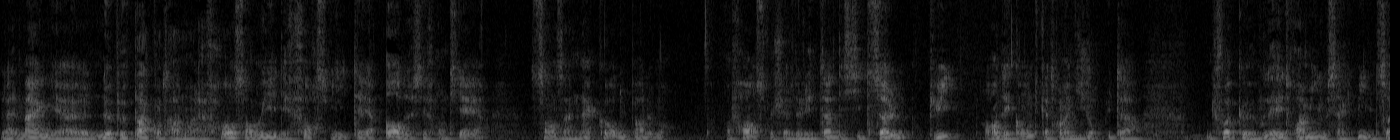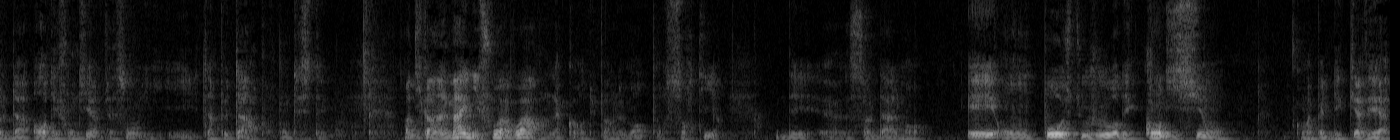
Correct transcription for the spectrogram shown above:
L'Allemagne euh, ne peut pas, contrairement à la France, envoyer des forces militaires hors de ses frontières sans un accord du Parlement. En France, le chef de l'État décide seul, puis rendez compte 90 jours plus tard. Une fois que vous avez 3000 ou 5000 soldats hors des frontières, de toute façon, il est un peu tard pour contester. Tandis qu'en Allemagne, il faut avoir l'accord du Parlement pour sortir des euh, soldats allemands. Et on pose toujours des conditions qu'on appelle des caveats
